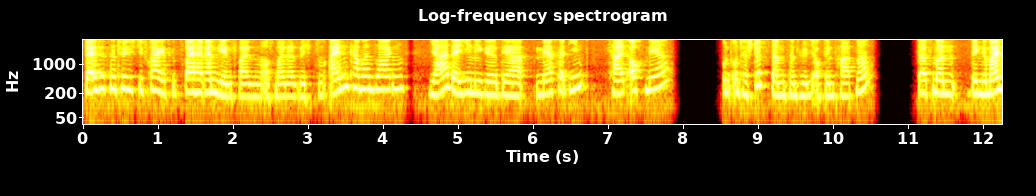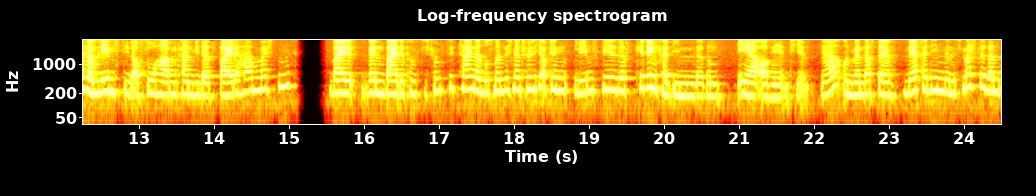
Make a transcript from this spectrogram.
Da ist jetzt natürlich die Frage, es gibt zwei Herangehensweisen aus meiner Sicht. Zum einen kann man sagen, ja, derjenige, der mehr verdient, zahlt auch mehr und unterstützt damit natürlich auch den Partner dass man den gemeinsamen Lebensstil auch so haben kann, wie das beide haben möchten. Weil wenn beide 50-50 zahlen, dann muss man sich natürlich auf den Lebensstil des Geringverdienenderen eher orientieren. Ja? Und wenn das der Mehrverdienende nicht möchte, dann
